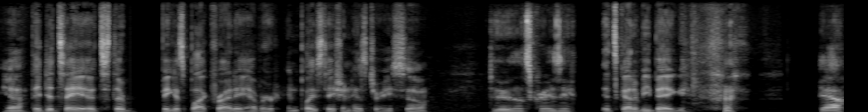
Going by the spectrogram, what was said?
Yeah, they did say it's their biggest Black Friday ever in PlayStation history, so Dude, that's crazy. it's got to be big. Yeah.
